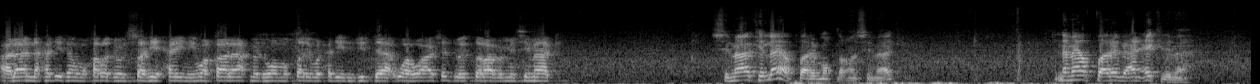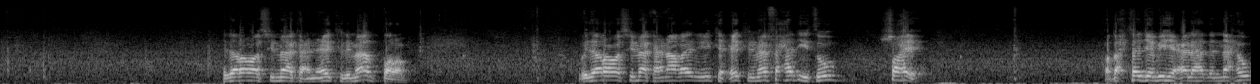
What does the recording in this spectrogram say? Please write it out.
على أن حديثه مخرج في الصحيحين وقال أحمد هو مضطرب الحديث جدا وهو أشد اضطرابا من سماك. سماك لا يضطرب مطلقا سماك إنما يضطرب عن عكرمة. إذا روى سماك عن عكرمة اضطرب. وإذا روى سماك عن غير عكرمة فحديثه صحيح. قد احتج به على هذا النحو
